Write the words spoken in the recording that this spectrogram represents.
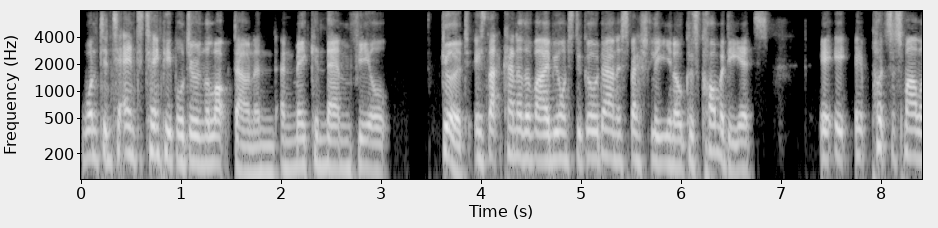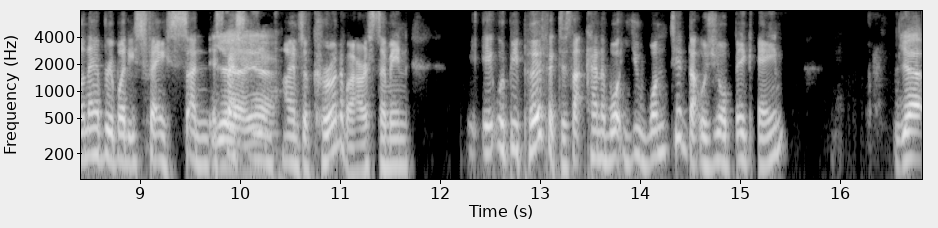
wanting to entertain people during the lockdown and and making them feel good. Is that kind of the vibe you wanted to go down especially you know because comedy it's it, it, it, puts a smile on everybody's face and especially yeah, yeah. in times of coronavirus. I mean it would be perfect. Is that kind of what you wanted? That was your big aim? Yeah.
